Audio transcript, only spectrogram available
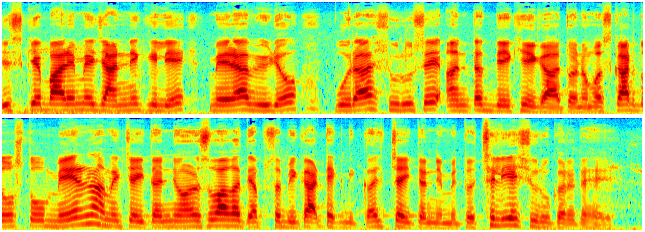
इसके बारे में जानने के लिए मेरा वीडियो पूरा शुरू से अंत तक देखिएगा। तो नमस्कार दोस्तों, मेरा नाम है चैतन्य और स्वागत है आप सभी का टेक्निकल चैतन्य में। तो चलिए शुरू करते हैं।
